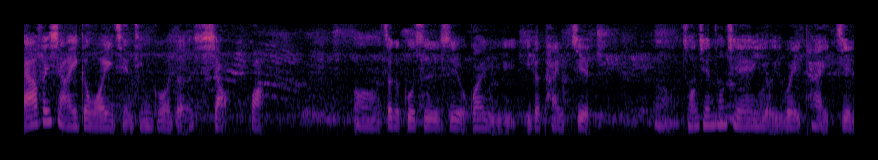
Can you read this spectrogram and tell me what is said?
我要分享一个我以前听过的笑话。嗯这个故事是有关于一个太监。嗯从前从前有一位太监。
